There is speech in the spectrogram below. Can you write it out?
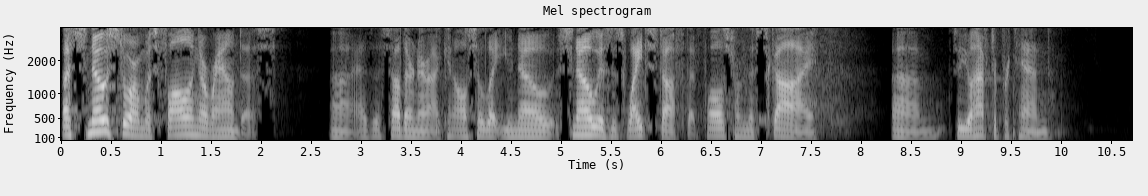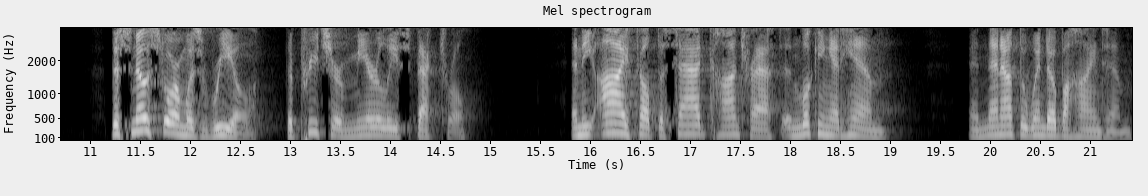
A snowstorm was falling around us uh, as a southerner, I can also let you know snow is this white stuff that falls from the sky um, so you'll have to pretend. The snowstorm was real, the preacher merely spectral. And the eye felt the sad contrast in looking at him and then out the window behind him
